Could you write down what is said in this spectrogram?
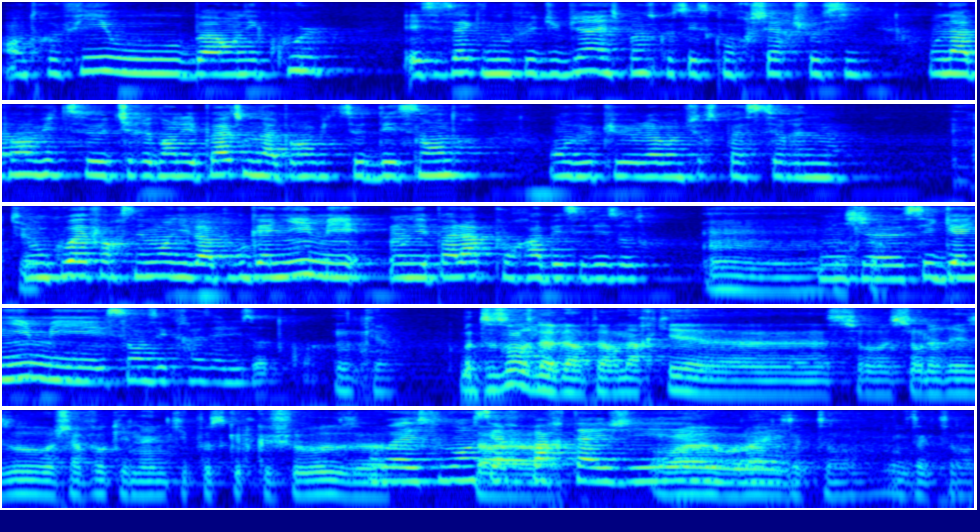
entre filles où bah, on est cool. Et c'est ça qui nous fait du bien. Et je pense que c'est ce qu'on recherche aussi. On n'a pas envie de se tirer dans les pattes, on n'a pas envie de se descendre. On veut que l'aventure se passe sereinement. Donc ouais, forcément, on y va pour gagner, mais on n'est pas là pour rabaisser les autres. Bien Donc euh, c'est gagner, mais sans écraser les autres, quoi. Ok. Bah, de toute façon, je l'avais un peu remarqué euh, sur, sur les réseaux, à chaque fois qu'il y en a une qui poste quelque chose. euh, Ouais, souvent c'est repartagé. Ouais, voilà, ouais. exactement. exactement.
